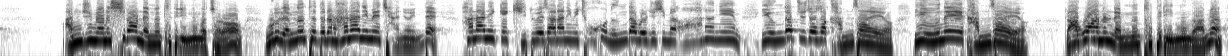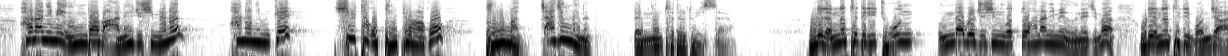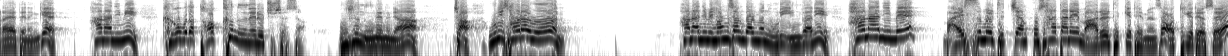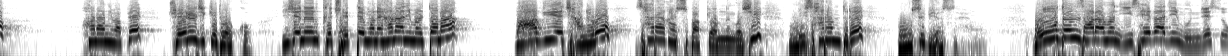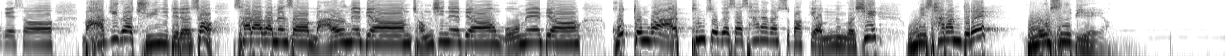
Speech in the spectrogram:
안 주면은 싫어하는 랩런트들이 있는 것처럼 우리 랩런트들은 하나님의 자녀인데 하나님께 기도해서 하나님이 좋은 응답을 주시면 어, 하나님 이 응답 주셔서 감사해요. 이 은혜에 감사해요. 라고 하는 랩런트들이 있는가 하면 하나님이 응답 안 해주시면은 하나님께 싫다고 불평하고 불만, 짜증내는 랩런트들도 있어요. 우리 랩런트들이 좋은 응답을 주시는 것도 하나님의 은혜지만 우리 랩런트들이 먼저 알아야 되는 게 하나님이 그거보다 더 큰 은혜를 주셨어. 무슨 은혜느냐? 자, 우리 사람은 하나님의 형상 닮은 우리 인간이 하나님의 말씀을 듣지 않고 사단의 말을 듣게 되면서 어떻게 되었어요? 하나님 앞에 죄를 짓게 되었고 이제는 그 죄 때문에 하나님을 떠나 마귀의 자녀로 살아갈 수밖에 없는 것이 우리 사람들의 모습이었어요. 모든 사람은 이 세 가지 문제 속에서 마귀가 주인이 되려서 살아가면서 마음의 병, 정신의 병, 몸의 병, 고통과 아픔 속에서 살아갈 수밖에 없는 것이 우리 사람들의 모습이에요.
